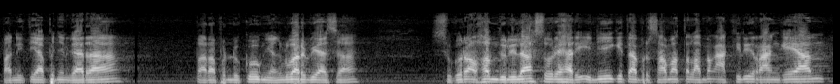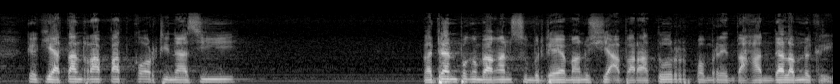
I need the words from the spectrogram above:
panitia penyelenggara, para pendukung yang luar biasa. Syukur Alhamdulillah sore hari ini kita bersama telah mengakhiri rangkaian kegiatan rapat koordinasi Badan Pengembangan Sumber Daya Manusia Aparatur Pemerintahan Dalam Negeri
